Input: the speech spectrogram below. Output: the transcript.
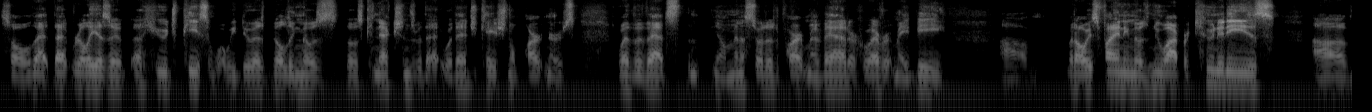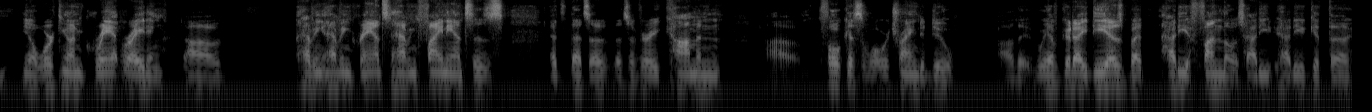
So that that really is a, a, huge piece of what we do is building those those connections with with educational partners whether that's the you know minnesota department of ed or whoever it may be. Um, but always finding those new opportunities uh, you know, working on grant writing, uh, having having grants and having finances. That's that's a that's a very common uh, focus of what we're trying to do. Uh, we have good ideas, but how do you fund those? How do you how do you get the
